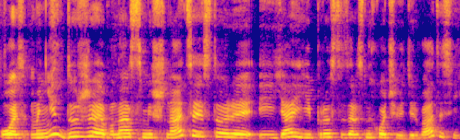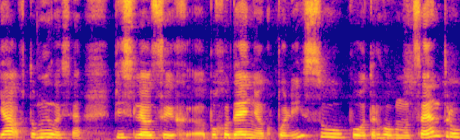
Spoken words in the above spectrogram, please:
Ось мені дуже вона смішна ця історія, і я її просто зараз не хочу відірватися. Я втомилася після оцих е, походеньок по лісу, по торговому центру.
